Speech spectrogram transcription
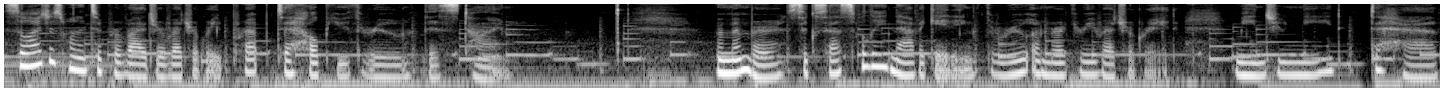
so I just wanted to provide your retrograde prep to help you through this time. Remember, successfully navigating through a Mercury retrograde means you need to have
